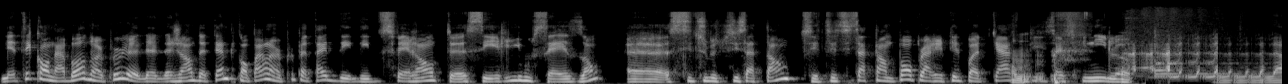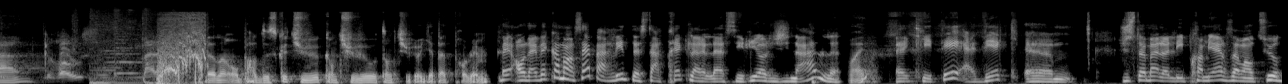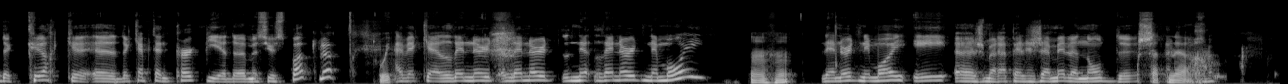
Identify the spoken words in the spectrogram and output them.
mais tu sais, qu'on aborde un peu le, genre de thème, puis qu'on parle un peu peut-être des, différentes euh, séries ou saisons. Euh, si, tu, si ça te tente, si, si ça te tente pas, on peut arrêter le podcast et ça se finit là. La, grosse malade. Non, on parle de ce que tu veux quand tu veux, autant que tu veux. Il n'y a pas de problème. Mais ben, on avait commencé à parler de Star Trek, la, série originale, ouais. Euh, qui était avec euh, justement les premières aventures de Kirk, de Captain Kirk puis de Monsieur Spock, là, oui. avec Leonard, Leonard, Leonard Nimoy. Mm-hmm. Leonard Nimoy et euh, je me rappelle jamais le nom de Shatner.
